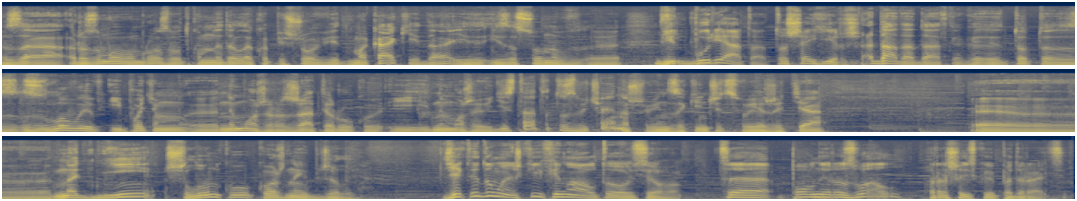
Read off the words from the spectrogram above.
за розумовим розвитком недалеко пішов від макаки, да, і, і засунув е, Від бурята, то ще гірше. Да, да, да, так, е, тобто зловив і потім е, не може розжати руку і не може її дістати, то звичайно, що він закінчить своє життя е, на дні шлунку кожної бджоли. Як ти думаєш, який фінал того всього? Це повний розвал Російської Федерації.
